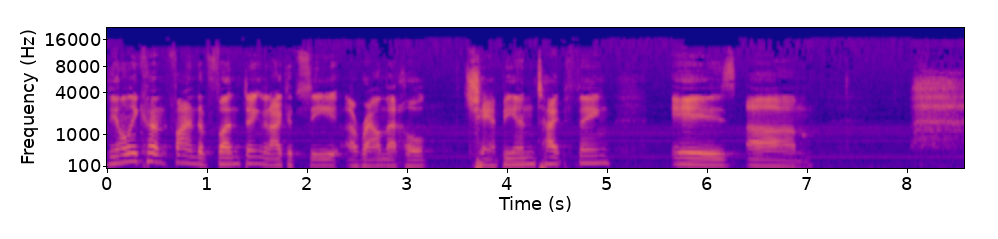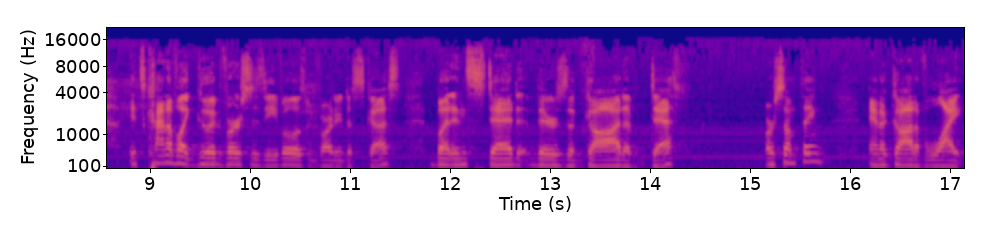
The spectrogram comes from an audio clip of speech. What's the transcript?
the only kind kind of fun thing that I could see around that whole champion type thing is um it's kind of like good versus evil as we've already discussed, but instead there's a god of death or something and a god of light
